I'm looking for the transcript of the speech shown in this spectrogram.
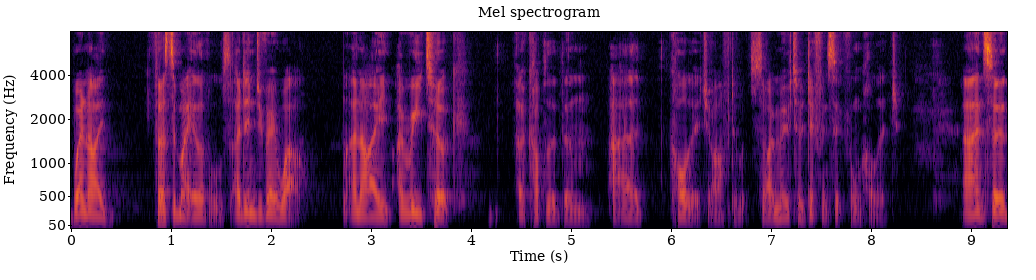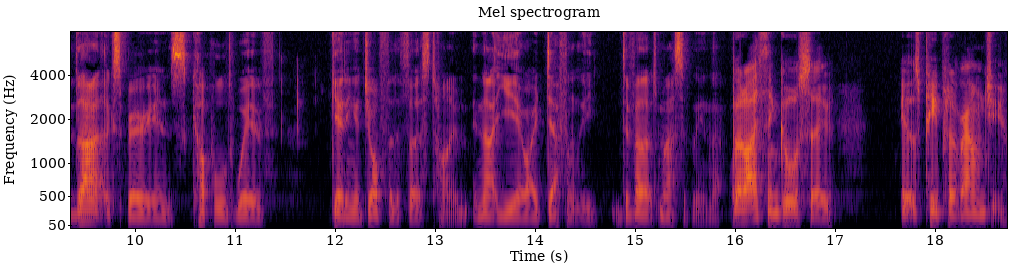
when I first did my A levels, I didn't do very well, and I I retook a couple of them at a college afterwards. So I moved to a different sixth form college. And so that experience, coupled with getting a job for the first time in that year, I definitely developed massively in that. But I think also it was people around you.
